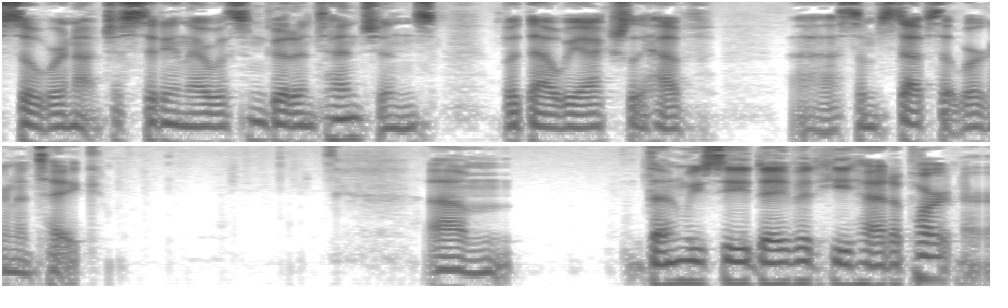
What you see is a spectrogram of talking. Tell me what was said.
So, we're not just sitting there with some good intentions, but that we actually have uh, some steps that we're going to take. Um, then we see David, he had a partner.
